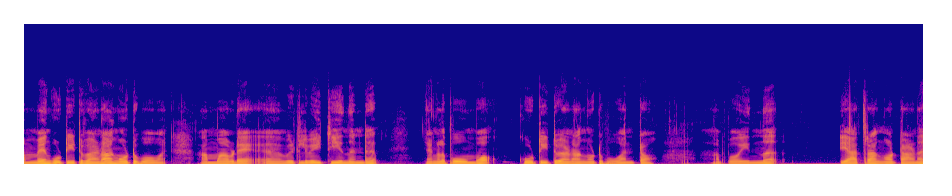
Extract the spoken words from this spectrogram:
അമ്മയും കൂട്ടിയിട്ട് വേണം അങ്ങോട്ട് പോവാൻ. അമ്മ അവിടെ വീട്ടിൽ വെയിറ്റ് ചെയ്യുന്നുണ്ട്. ഞങ്ങൾ പോകുമ്പോൾ കൂട്ടിയിട്ട് വേണം അങ്ങോട്ട് പോവാൻ കേട്ടോ. അപ്പോൾ ഇന്ന് യാത്ര അങ്ങോട്ടാണ്.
